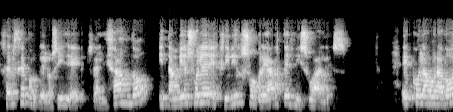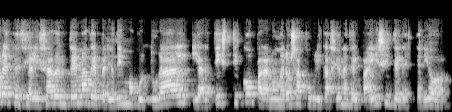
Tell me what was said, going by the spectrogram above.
ejerce porque lo sigue realizando, y también suele escribir sobre artes visuales. Es colaborador especializado en temas de periodismo cultural y artístico para numerosas publicaciones del país y del exterior.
